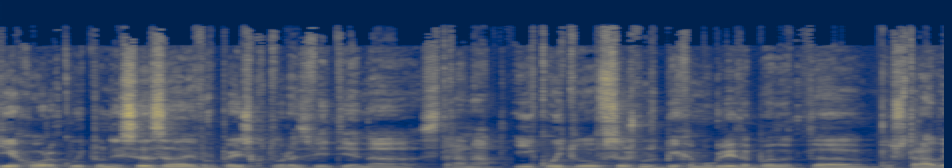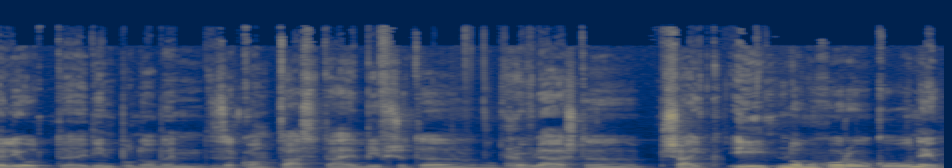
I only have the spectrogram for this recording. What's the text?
тия хора, които не са за европейското развитие на страната и които всъщност биха могли да бъдат а, пострадали от а, един подобен закон. Това, това е бившата управляваща шайка. И много хора около него.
